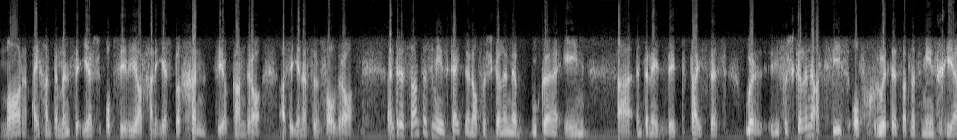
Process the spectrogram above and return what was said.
maar hy gaan ten minste eers op 7 jaar gaan hy eers begin vir jou kan dra as hy enigstens sal dra. Interessant is mense kyk nou na verskillende boeke en uh internet webtuistes oor die verskillende advies of groottes wat hulle vir mense gee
